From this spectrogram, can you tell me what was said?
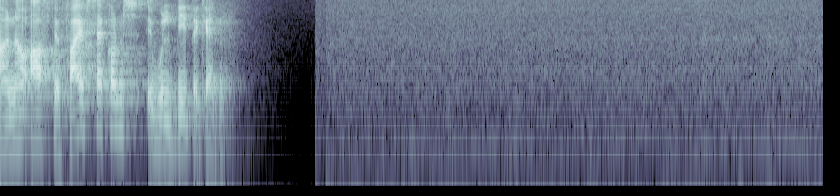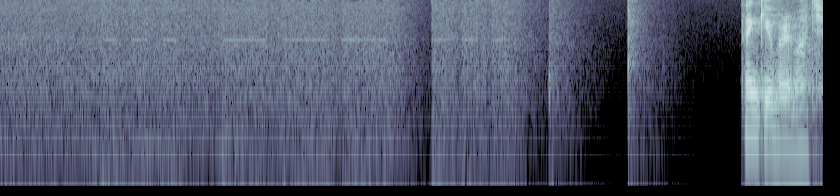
And now after 5 seconds it will beep again. Thank you very much.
